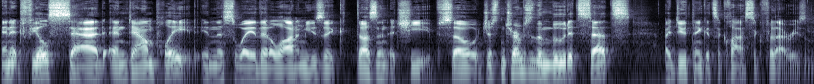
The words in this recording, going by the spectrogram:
and it feels sad and downplayed in this way that a lot of music doesn't achieve. So just in terms of the mood it sets, I do think it's a classic for that reason.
